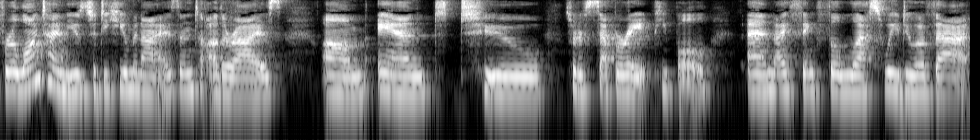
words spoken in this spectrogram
for a long time used to dehumanize and to otherize um, and to sort of separate people. And i think the less we do of that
